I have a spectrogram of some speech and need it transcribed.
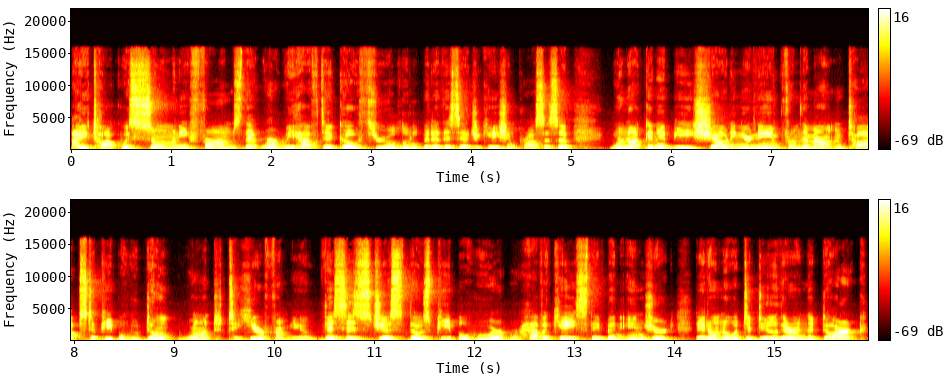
I talk with so many firms that where we have to go through a little bit of this education process of we're not going to be shouting your name from the mountaintops to people who don't want to hear from you. This is just those people who are have a case, they've been injured, they don't know what to do, they're in the dark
